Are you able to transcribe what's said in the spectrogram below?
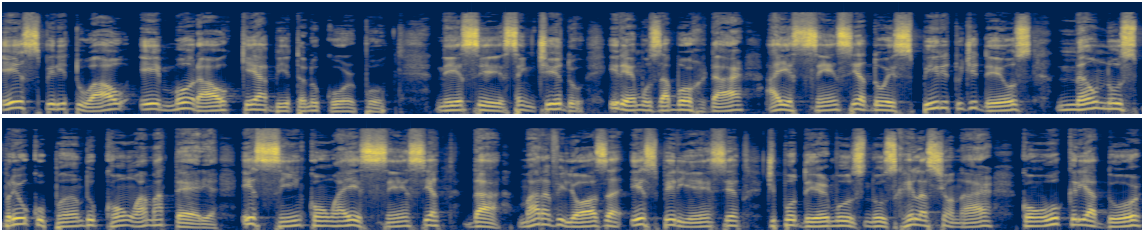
espiritual e moral que habita no corpo. Nesse sentido, iremos abordar a essência do Espírito de Deus, não nos preocupando com a matéria, e sim com a essência da maravilhosa experiência de podermos nos relacionar com o Criador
